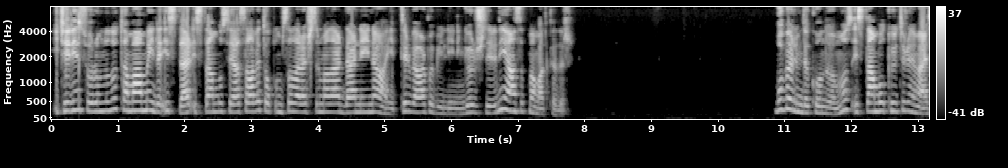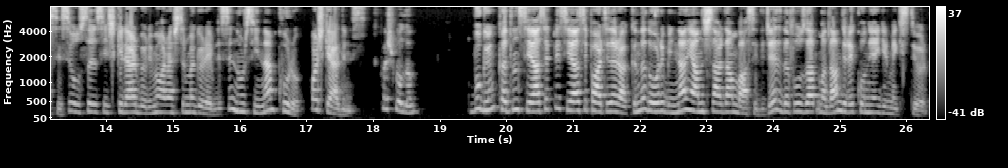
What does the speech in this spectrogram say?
İçeriğin sorumluluğu tamamıyla İster İstanbul Siyasal ve Toplumsal Araştırmalar Derneği'ne aittir ve Avrupa Birliği'nin görüşlerini yansıtmamaktadır. Bu bölümde konuğumuz İstanbul Kültür Üniversitesi Uluslararası İlişkiler Bölümü araştırma görevlisi Nur Sinem Kuru. Hoş geldiniz. Hoş buldum. Bugün kadın siyaset ve siyasi partiler hakkında doğru bilinen yanlışlardan bahsedeceğiz. Lafı uzatmadan direkt konuya girmek istiyorum.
